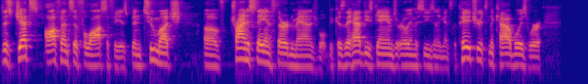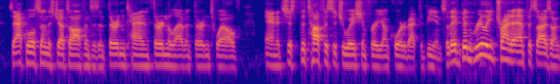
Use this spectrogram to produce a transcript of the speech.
this Jets offensive philosophy has been too much of trying to stay in third and manageable because they had these games early in the season against the Patriots and the Cowboys where Zach Wilson, this Jets offense is in third and 10, third and 11, third and 12. And it's just the toughest situation for a young quarterback to be in. So they've been really trying to emphasize on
